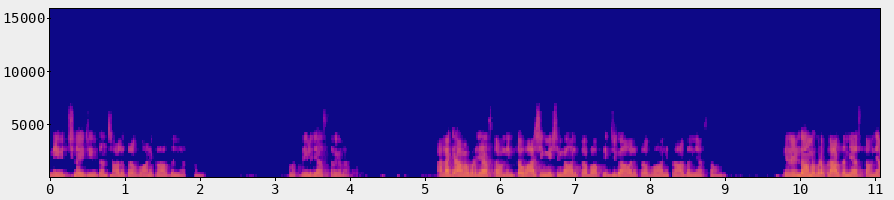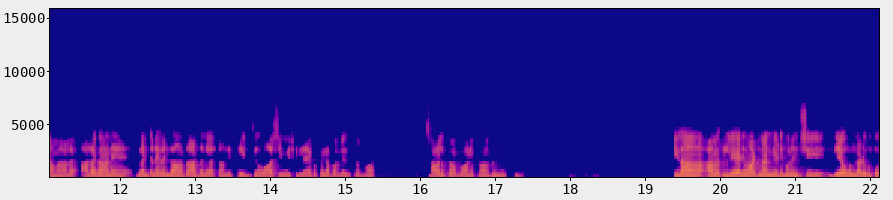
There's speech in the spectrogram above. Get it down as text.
నీవు ఇచ్చిన ఈ జీవితం చాలు ప్రభు అని ప్రార్థన చేస్తుంది మన స్త్రీలు చేస్తారు కదా. అలాగే ఆమె కూడా చేస్తూ ఉంది. ఇంట్లో వాషింగ్ మిషన్ కావాలి ప్రభావ ఫ్రిడ్జ్ కావాలి ప్రభావ అని ప్రార్థన చేస్తూ ఉంది. ఈ రెండో ఆమె కూడా ప్రార్థన చేస్తూ ఉంది. ఆమె అలా అలాగానే వెంటనే రెండో ఆమె ప్రార్థన చేస్తూ ఉంది. ఫ్రిడ్జ్ వాషింగ్ మిషన్ లేకపోయినా పర్లేదు ప్రభావ చాలు ప్రభావ అని ప్రార్థన చేస్తుంది. ఇలా ఆమెకు లేని వాటిని అన్నిటి గురించి దేవుణ్ణి అడుగుతూ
